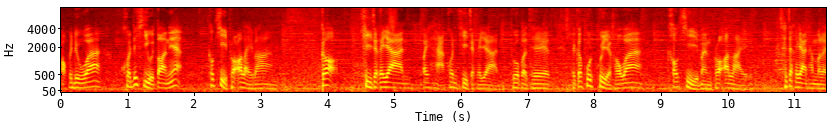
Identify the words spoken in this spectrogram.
ออกไปดูว่าคนที่ขี่อยู่ตอนเนี้ยเขาขี่เพราะอะไรบ้าง ก็ขี่จักรยานไปหาคนขี่จักรยานทั่วประเทศ แล้วก็พูดคุยกับเขาว่าเขาขี่มันเพราะอะไร ใช้จักรยานทำอะไร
